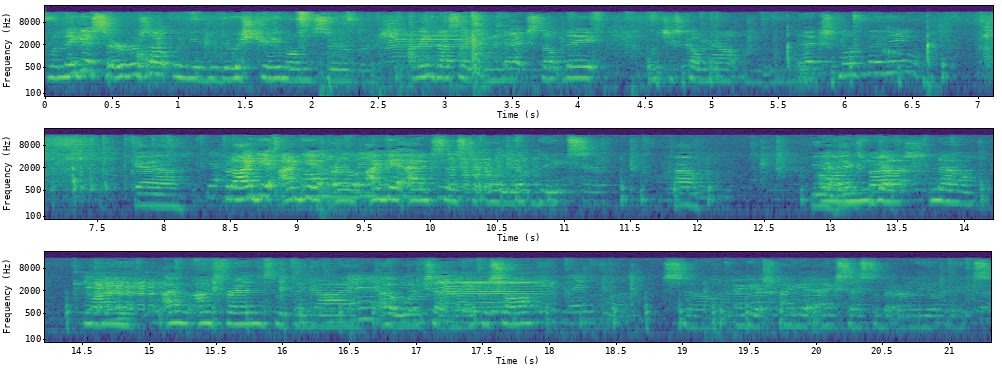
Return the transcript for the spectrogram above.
When they get servers up, we need to do a stream on the servers. I think that's like the next update, which is coming out next month, I think. Yeah. But I get I get early, I get access to early updates. How? You got Um, Xbox? you got no. My I'm, I'm friends with a guy that works at Microsoft, so I get I get access to the early updates.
